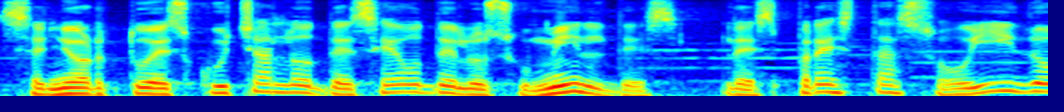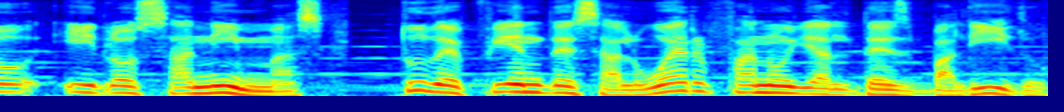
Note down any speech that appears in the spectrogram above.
Señor, tú escuchas los deseos de los humildes, les prestas oído y los animas, tú defiendes al huérfano y al desvalido.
